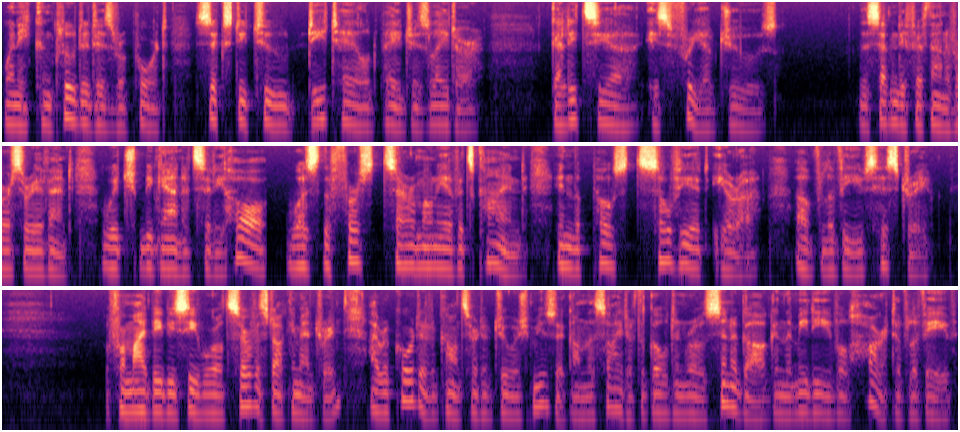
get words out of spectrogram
when he concluded his report sixty-two detailed pages later. Galicia is free of Jews. The 75th anniversary event, which began at City Hall, was the first ceremony of its kind in the post Soviet era of Lviv's history. For my BBC World Service documentary, I recorded a concert of Jewish music on the site of the Golden Rose Synagogue in the medieval heart of Lviv.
